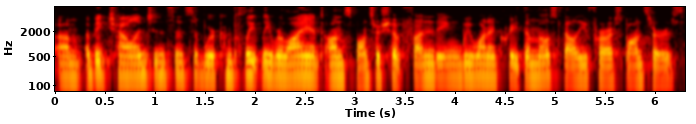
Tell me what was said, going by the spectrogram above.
um, a big challenge, and since we're completely reliant on sponsorship funding, we want to create the most value for our sponsors.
